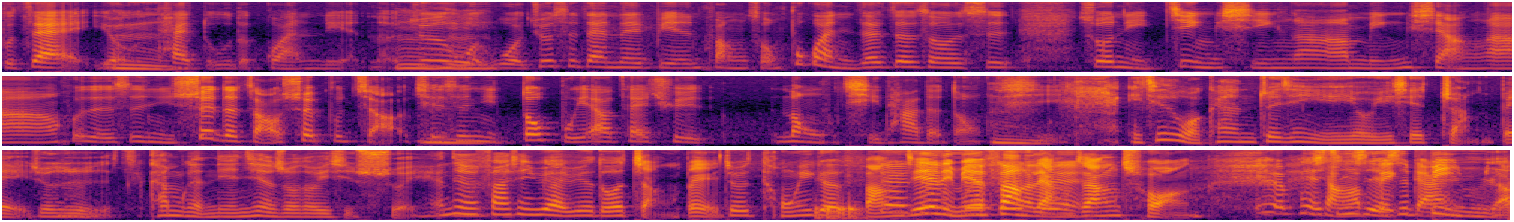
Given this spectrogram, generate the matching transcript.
不再有嗯。太多的关联了，嗯就是我我就是在那边放松，不管你在这时候是说你静心啊、冥想啊，或者是你睡得着睡不着，其实你都不要再去弄其他的东西。诶，其实我看最近也有一些长辈，就是嗯。他们可能年轻的时候都一起睡，你会发现越来越多长辈就是同一个房间里面放两张床，因为不其实也是避免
